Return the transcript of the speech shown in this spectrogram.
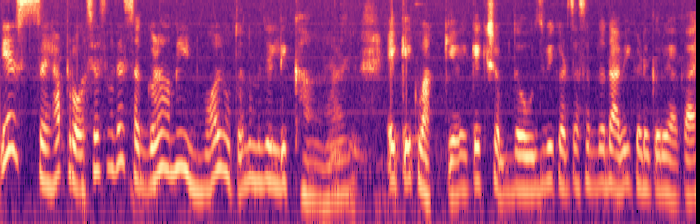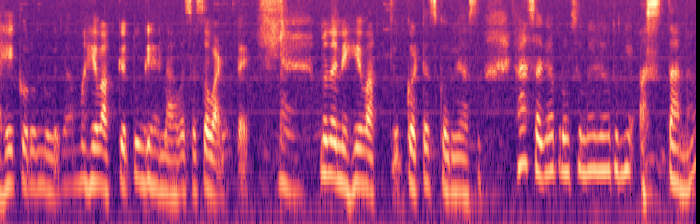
येस ह्या प्रोसेसमध्ये सगळं आम्ही इन्व्हॉल्व होतो ना म्हणजे लिखाण एक एक वाक्य एक एक शब्द उजवीकडचा शब्द डावीकडे करूया का हे करून बघूया मग हे वाक्य तू घ्यायला हवंस असं वाटतंय. मग नाही हे वाक्य कटच करूया असं. ह्या सगळ्या प्रोसेसमध्ये जेव्हा तुम्ही असता ना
